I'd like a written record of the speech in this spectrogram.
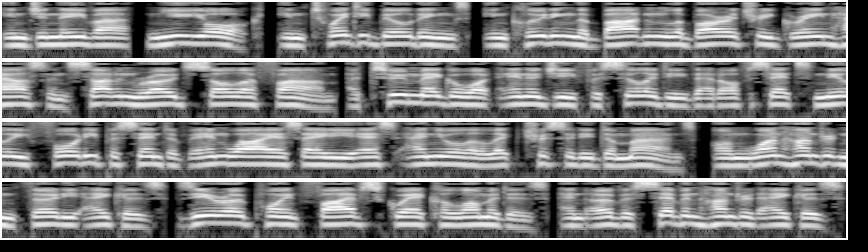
in Geneva, New York, in 20 buildings, including the Barton Laboratory Greenhouse and Sutton Road Solar Farm a 2 MW energy facility that offsets nearly 40% of NYSAES annual electricity demands, on 130 acres square kilometers and over 700 acres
